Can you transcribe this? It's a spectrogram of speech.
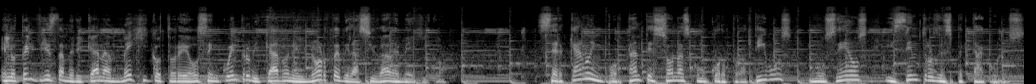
El Hotel Fiesta Americana México Toreo se encuentra ubicado en el norte de la Ciudad de México. Cercano a importantes zonas con corporativos, museos y centros de espectáculos.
